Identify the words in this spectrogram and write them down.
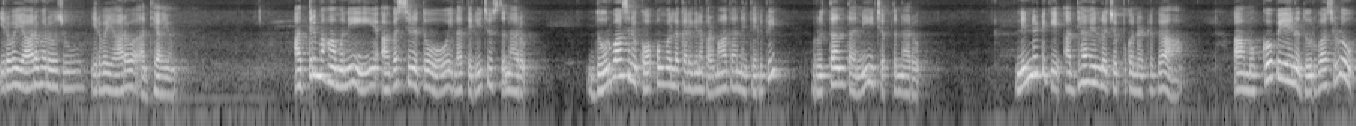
ఇరవై ఆరవ రోజు ఇరవై ఆరవ అధ్యాయం. అత్రి మహాముని అగస్త్యునితో ఇలా తెలియచేస్తున్నారు. దూర్వాసుని కోపం వల్ల కలిగిన ప్రమాదాన్ని తెలిపి వృత్తాంతాన్ని చెప్తున్నారు. నిన్నటికి అధ్యాయంలో చెప్పుకున్నట్లుగా ఆ ముక్కోపి అయిన దుర్వాసుడు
